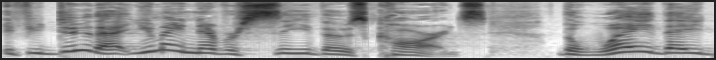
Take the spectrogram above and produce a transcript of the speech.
if you do that, you may never see those cards. The way they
